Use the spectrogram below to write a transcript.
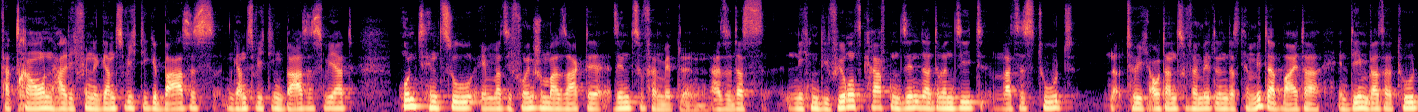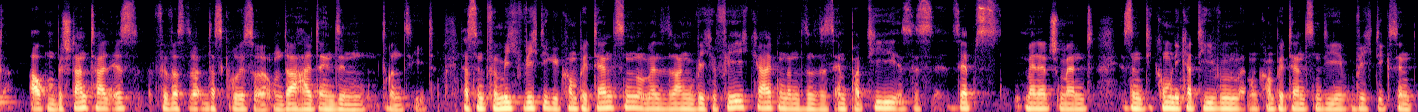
Vertrauen halte ich für eine ganz wichtige Basis, einen ganz wichtigen Basiswert und hinzu, eben was ich vorhin schon mal sagte, Sinn zu vermitteln. Also dass nicht nur die Führungskraft einen Sinn da drin sieht, was es tut, natürlich auch dann zu vermitteln, dass der Mitarbeiter in dem, was er tut, auch ein Bestandteil ist für was das Größere und da halt den Sinn drin sieht. Das sind für mich wichtige Kompetenzen und wenn Sie sagen, welche Fähigkeiten, dann sind es Empathie, es ist Selbstmanagement, es sind die kommunikativen Kompetenzen, die wichtig sind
